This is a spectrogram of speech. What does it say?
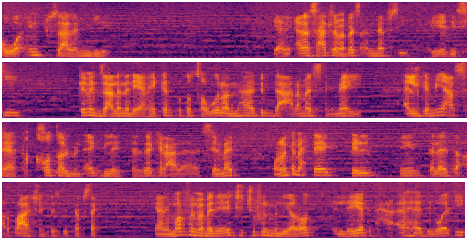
هو أنتوا زعلانين ليه؟ يعني أنا ساعات لما بسأل نفسي هي دي سي كانت زعلانة ليه؟ يعني هي كانت متصورة إنها تبدأ عمل سينمائي الجميع سيتقاتل من أجل التذاكر على السينمات ولا أنت محتاج فيلم اثنين ثلاثة أربعة عشان تثبت نفسك. يعني مارفل ما بدأتش تشوف المليارات اللي هي بتحققها دلوقتي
